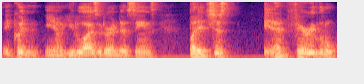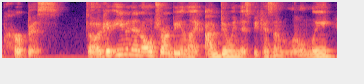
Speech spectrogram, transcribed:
They couldn't, you know, utilize her during those scenes, but it's just it had very little purpose. So like, even in Ultron being like, "I'm doing this because I'm lonely,"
